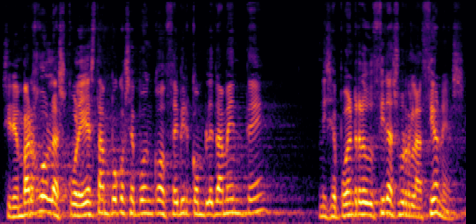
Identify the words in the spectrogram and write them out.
Sin embargo, las cualidades tampoco se pueden concebir completamente ni se pueden reducir a sus relaciones,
